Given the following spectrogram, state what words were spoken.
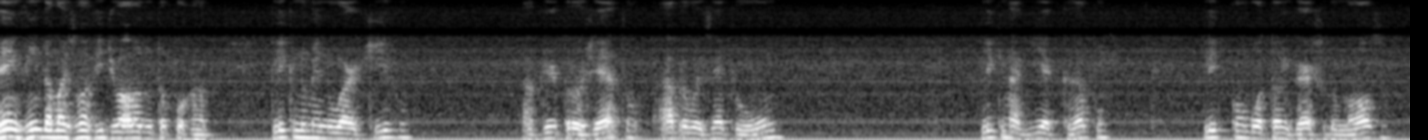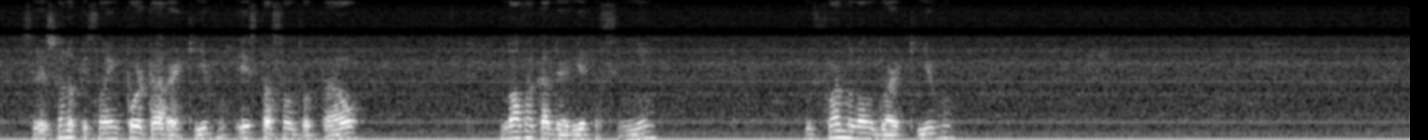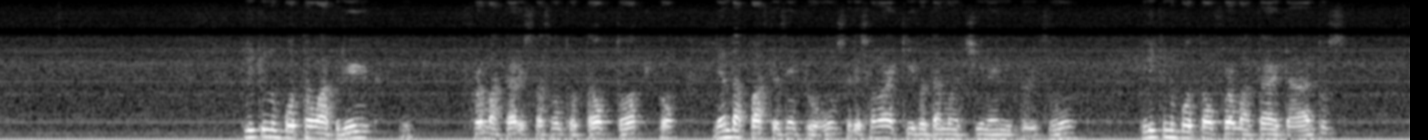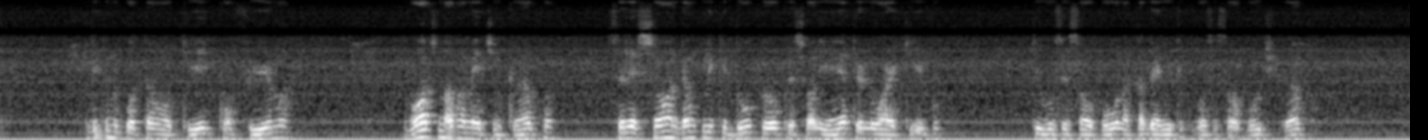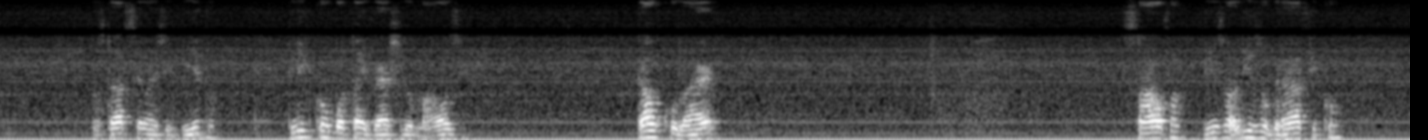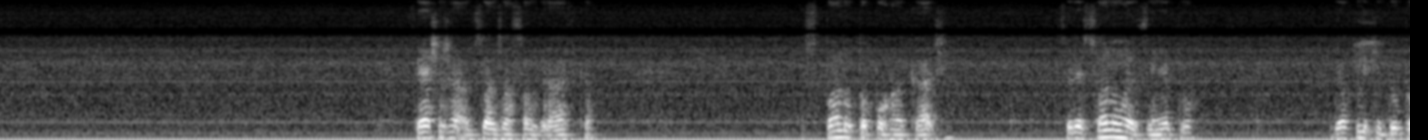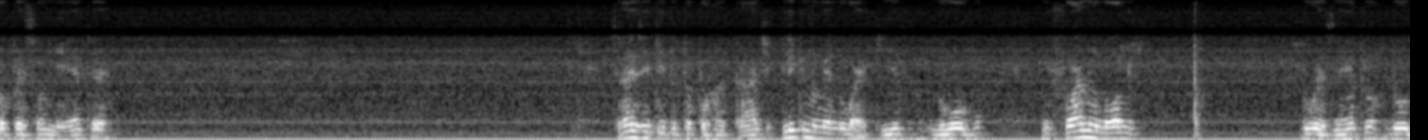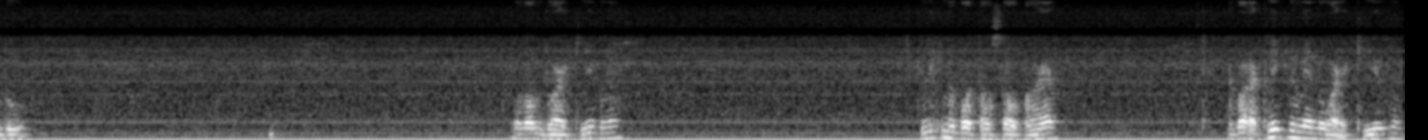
Bem-vindo a mais uma videoaula do TopoRAM. Clique no menu Arquivo, Abrir Projeto, abra o exemplo 1, clique na guia Campo, clique com o botão inverso do mouse, selecione a opção Importar Arquivo, Estação Total, Nova Caderneta Sim, informe o nome do arquivo, clique no botão abrir, formatar estação total, tópico, dentro da pasta exemplo 1, selecione o arquivo da mantina M21, clique no botão formatar dados, clique no botão OK, confirma, volte novamente em campo, selecione, dê um clique duplo ou pressione Enter no arquivo que você salvou, na caderneta que você salvou de campo. Os dados serão exibidos clique com o botão inverso do mouse, calcular, salva, visualiza o gráfico, fecha a visualização gráfica, expanda o topo arrancade, selecione um exemplo, dê um clique duplo pressione Enter, Será exibido o topo arrancade, clique no menu Arquivo, Novo, informe o nome do exemplo, do, do, o nome do arquivo, né? Clique no botão Salvar. Agora clique no menu Arquivo,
